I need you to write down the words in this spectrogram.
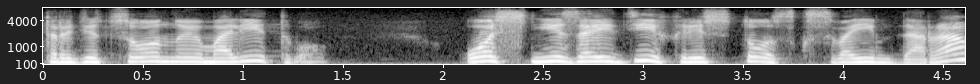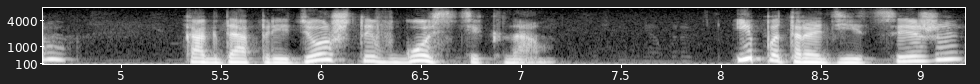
традиционную молитву «О, снизойди, Христос, к своим дарам, когда придешь ты в гости к нам». И по традиции же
